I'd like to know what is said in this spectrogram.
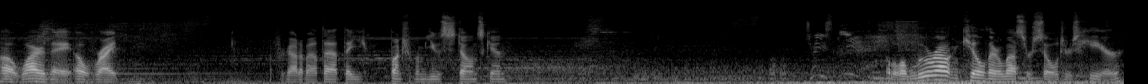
Oh, why are they? Oh, right. I forgot about that. They, bunch of them use stone skin. I'll lure out and kill their lesser soldiers here.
